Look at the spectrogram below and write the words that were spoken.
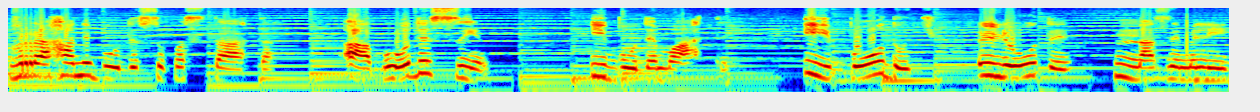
врага не буде супостата, а буде син і буде мати, і будуть люди на землі.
